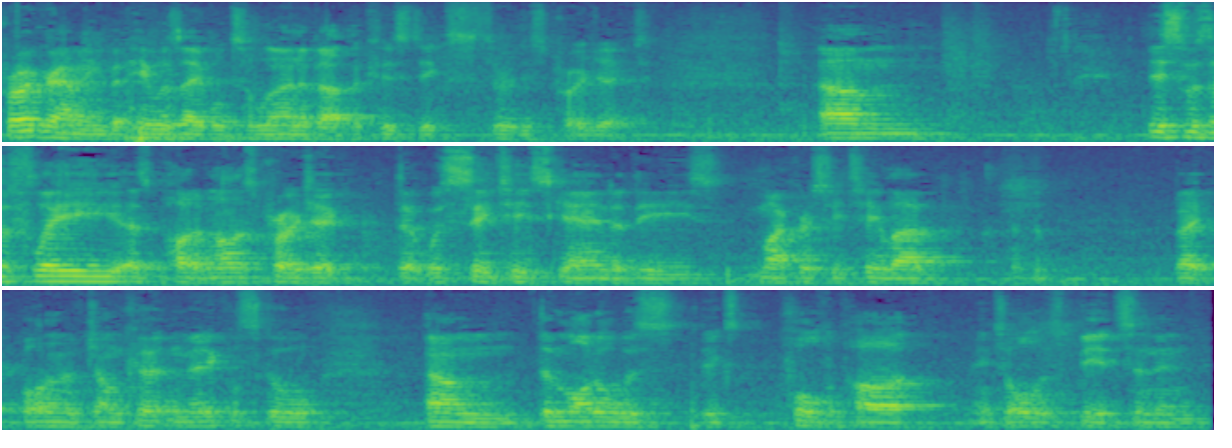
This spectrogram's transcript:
programming, but he was able to learn about acoustics through this project. Um, this was a flea as part of another project that was CT scanned at the micro CT lab at the bottom of John Curtin Medical School. Um, the model was pulled apart into all its bits and then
